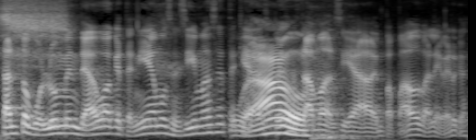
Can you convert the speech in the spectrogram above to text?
tanto volumen de agua que teníamos encima, ya después Guau. estábamos así ya empapados, vale verga.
